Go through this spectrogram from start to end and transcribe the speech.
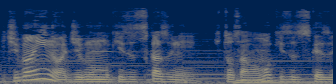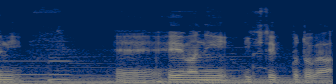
一番いいのは自分も傷つかずに人様も傷つけずに、えー、平和に生きていくことが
